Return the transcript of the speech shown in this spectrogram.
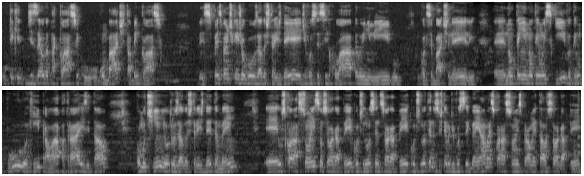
o que, que de Zelda tá clássico? O combate tá bem clássico. Principalmente quem jogou os Zeldas 3D, de você circular pelo inimigo enquanto você bate nele. É, não tem não tem uma esquiva, tem um pulo aqui para lá, para trás e tal. Como tinha em outros Zeldas 3D também. É, os corações são seu HP, continuam sendo seu HP, continua tendo o sistema de você ganhar mais corações para aumentar o seu HP,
